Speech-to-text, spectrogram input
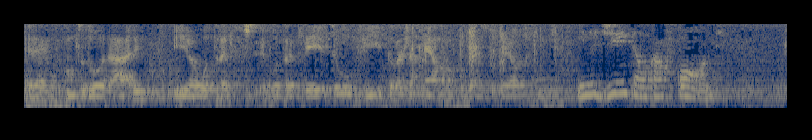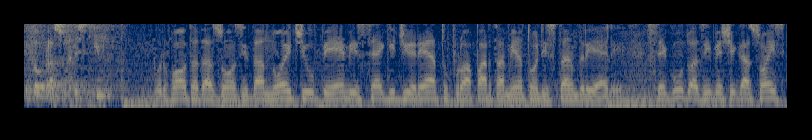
é, por conta do horário e a outra, outra vez eu ouvi pela janela uma conversa dela. Com... E no dia então o carro ficou onde? Ficou próximo da esquina. Por volta das 11 da noite, o PM segue direto para o apartamento onde está Andriele. Segundo as investigações,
